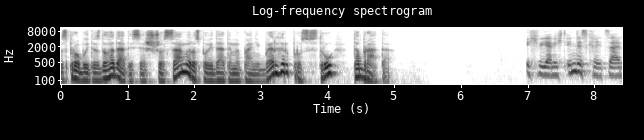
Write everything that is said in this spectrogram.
Спробуйте здогадатися, що саме розповідатиме пані Бергер про сестру та брата. Ich will ja nicht indiskret sein,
